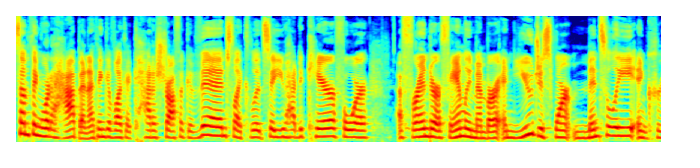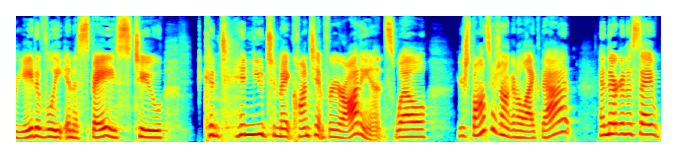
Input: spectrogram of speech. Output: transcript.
something were to happen. I think of like a catastrophic event, like let's say you had to care for a friend or a family member and you just weren't mentally and creatively in a space to continue to make content for your audience. Well, your sponsors aren't going to like that. And they're going to say,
